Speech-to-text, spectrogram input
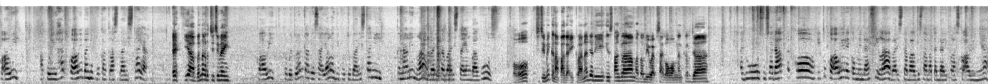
Ko Awi, aku lihat Ko Awi banyak buka kelas barista ya. Eh, iya benar Cici Mei. Ko Awi, kebetulan kafe saya lagi butuh barista nih. Kenalin lah barista-barista yang bagus. Oh, Cici Mei kenapa gak iklan aja di Instagram atau di website lowongan kerja? Aduh, susah dapet kok. Itu Ko Awi rekomendasi lah barista bagus tamatan dari kelas Ko Awinya.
